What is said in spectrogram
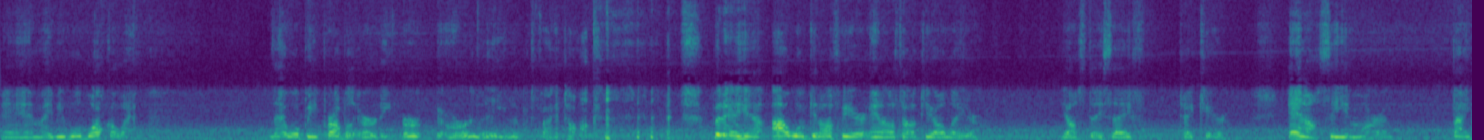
And maybe we'll walk a lap. That will be probably early. Early, if I can talk. but anyhow, I will get off here and I'll talk to y'all later. Y'all stay safe. Take care. And I'll see you tomorrow. Bye.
